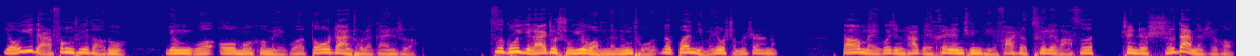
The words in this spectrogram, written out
有一点风吹草动，英国、欧盟和美国都站出来干涉。自古以来就属于我们的领土，那关你们有什么事儿呢？当美国警察给黑人群体发射催泪瓦斯甚至实弹的时候，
